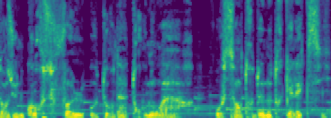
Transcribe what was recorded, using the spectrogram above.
dans une course folle autour d'un trou noir au centre de notre galaxie.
